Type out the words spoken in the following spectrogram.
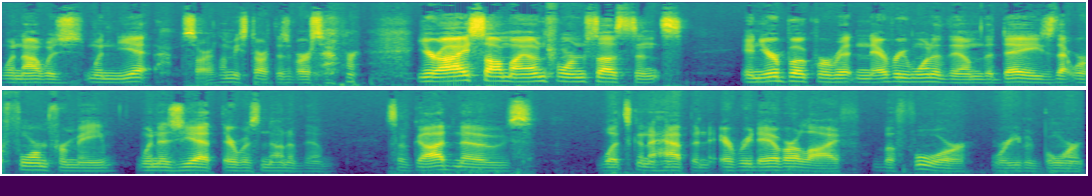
when I was, when yet, I'm sorry, let me start this verse over. Your eyes saw my unformed substance. In your book were written, every one of them, the days that were formed for me, when as yet there was none of them. So God knows what's going to happen every day of our life before we're even born.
